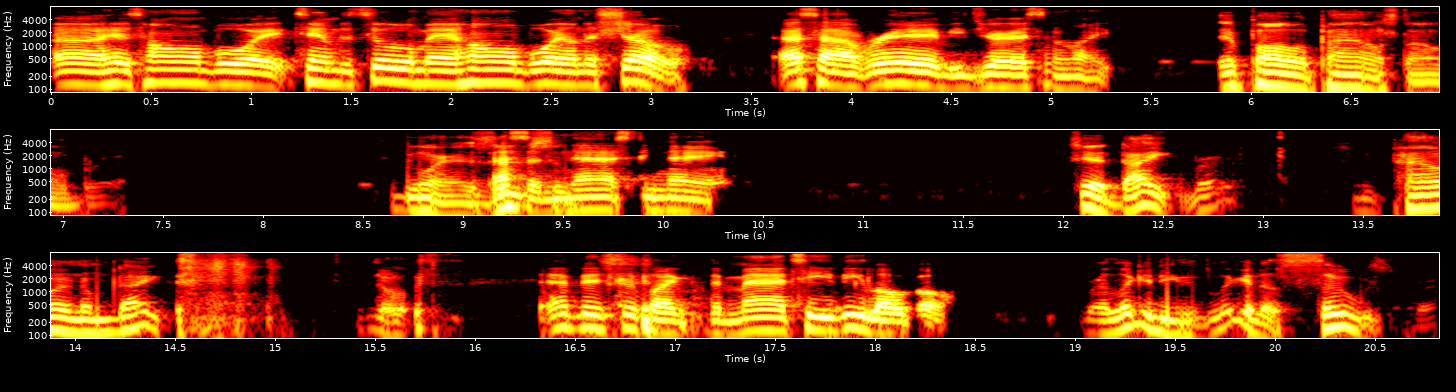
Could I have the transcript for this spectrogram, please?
Uh, his homeboy Tim the Tool Man, homeboy on the show. That's how Red be dressing like. It's Paula Poundstone, bro. She be wearing That's a suit. nasty name. She a dyke, bro. She be pounding them dykes. No, That bitch looks like the Mad TV logo. bro, look at these. Look at the suits, bro.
